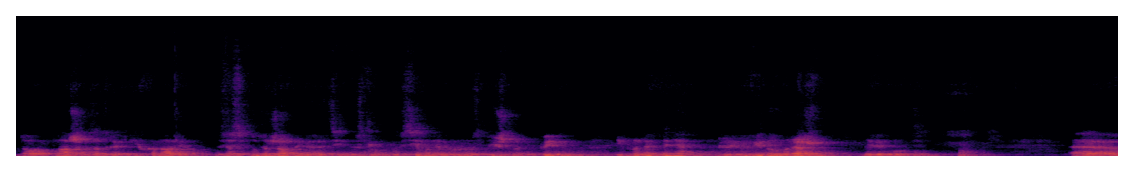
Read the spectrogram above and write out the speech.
до наших закритих каналів зв'язку Державної міграційної служби. Всі вони були успішно відбиті і проникнення в мережу не відбулося. Е,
